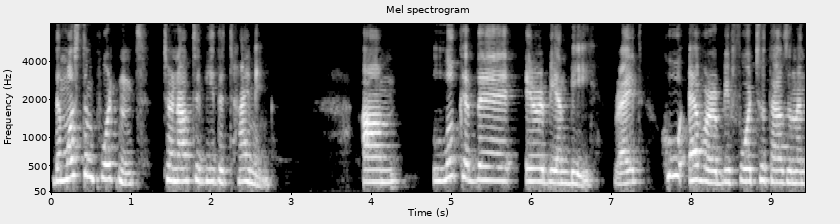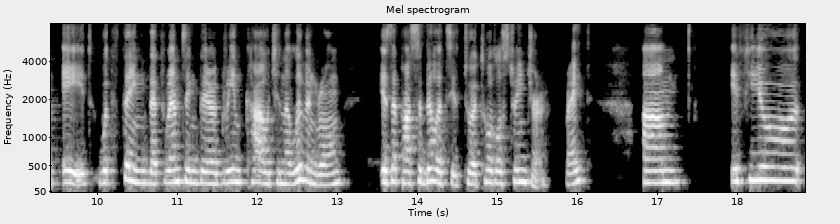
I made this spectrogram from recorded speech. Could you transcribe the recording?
The most important turned out to be the timing. Um, look at the Airbnb, right? Whoever before 2008 would think that renting their green couch in a living room is a possibility to a total stranger, right? Um, if you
